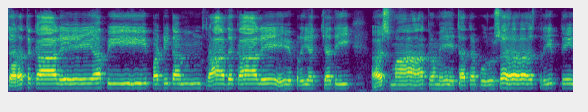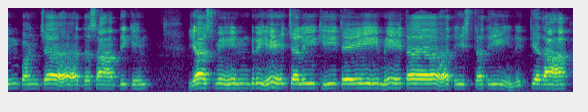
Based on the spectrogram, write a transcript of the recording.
शरत्काले अपि पठितं श्राद्धकाले प्रयच्छति। अस्माकमेतत् पुरुषस्तृप्तिं पञ्चदशाब्दिकीम् यस्मिन् गृहे च लिखिते मेततिष्ठति नित्यदा।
